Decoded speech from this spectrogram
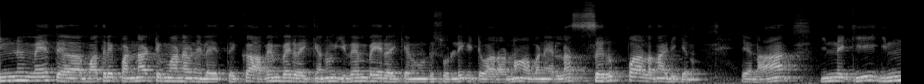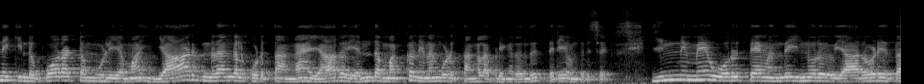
இன்னும் எப்பயுமே மதுரை பன்னாட்டு விமான நிலையத்துக்கு அவன் பேர் வைக்கணும் இவன் பேர் வைக்கணும்னு சொல்லிக்கிட்டு வரானோ அவனை எல்லாம் செருப்பால் தான் அடிக்கணும். ஏன்னா இன்னைக்கு இன்னைக்கு இந்த போராட்டம் மூலியமாக யார் நிலங்கள் கொடுத்தாங்க யார் எந்த மக்கள் நிலம் கொடுத்தாங்க அப்படிங்கிறது வந்து தெரிய வந்துருச்சு. இன்னுமே ஒருத்தன் வந்து இன்னொரு யாரோடைய த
